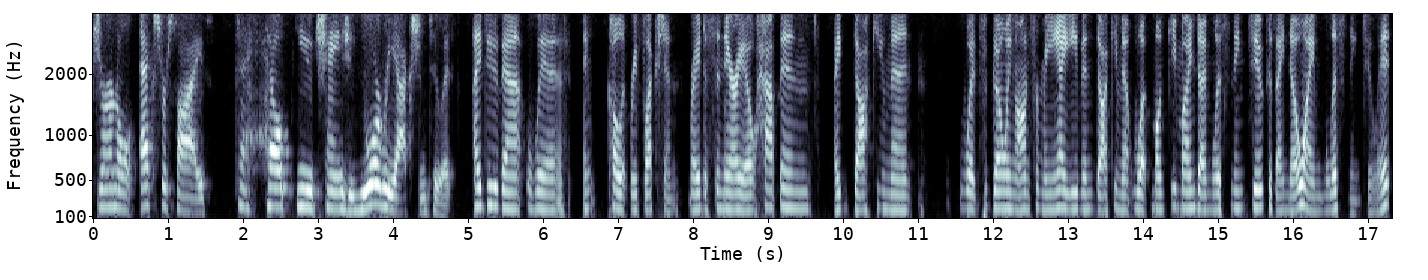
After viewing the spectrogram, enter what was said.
journal exercise to help you change your reaction to it. I do that with, and call it reflection, right? A scenario happens, I document what's going on for me. I even document what monkey mind I'm listening to because I know I'm listening to it.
